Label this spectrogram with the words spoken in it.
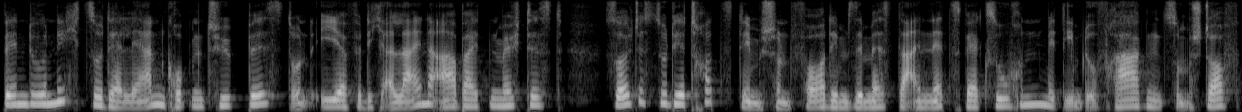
Wenn du nicht so der Lerngruppentyp bist und eher für dich alleine arbeiten möchtest, solltest du dir trotzdem schon vor dem Semester ein Netzwerk suchen, mit dem du Fragen zum Stoff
